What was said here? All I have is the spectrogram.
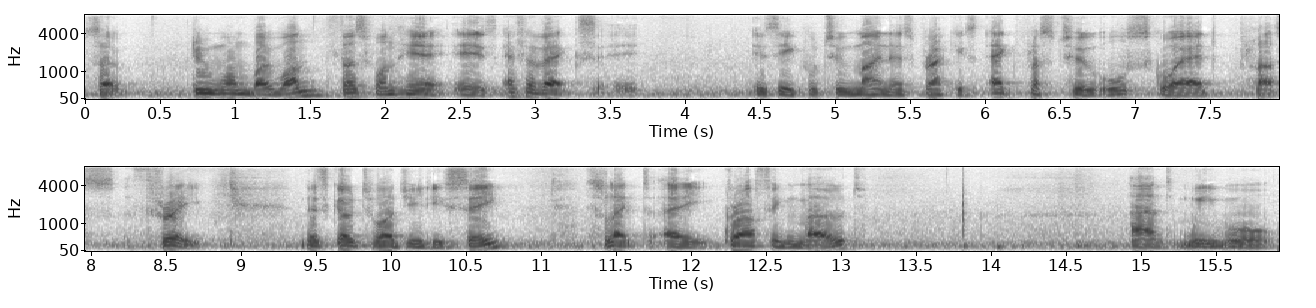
So, doing one by one. First one here is f of x is equal to minus brackets x plus 2 all squared plus 3. Let's go to our GDC, select a graphing mode, and we will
